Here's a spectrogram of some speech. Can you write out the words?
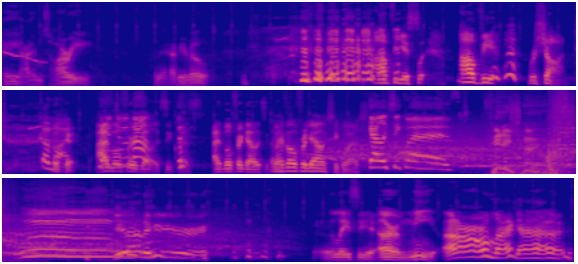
Hey, I'm sorry. Can I have your vote? Obviously, obvious. Rashawn. Come on. Okay. I vote for. Galaxy Quest. I vote for Galaxy Quest. I vote for Galaxy Quest. Galaxy Quest. Finish her. Get out of here. Lacey, or me. Oh my god.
